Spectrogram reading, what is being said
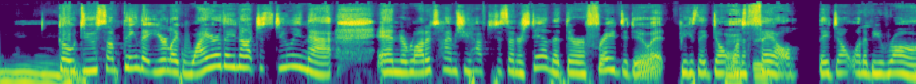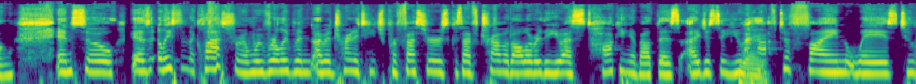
mm. go do something that you're like, why are they not just doing that? And a lot of times you have to just understand that they're afraid to do it because they don't want to fail. They don't want to be wrong. And so, as, at least in the classroom, we've really been, I've been trying to teach professors because I've traveled all over the U.S. talking about this. I just say you right. have to find ways to,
